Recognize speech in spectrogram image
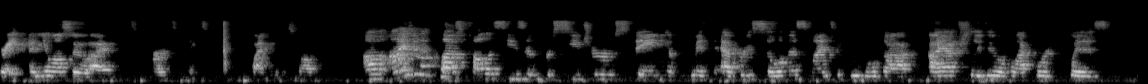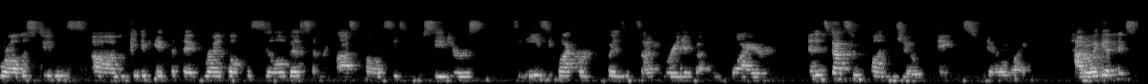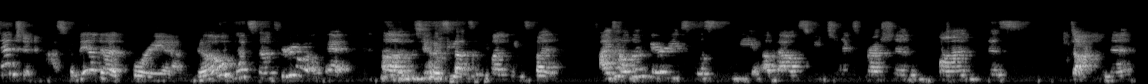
Great, and you'll also, I have some cards and things find it as well. Um, I do a class policies and procedures thing with every syllabus. Mine's a Google Doc. I actually do a Blackboard quiz where all the students um, indicate that they've read both the syllabus and the class policies and procedures. It's an easy Blackboard quiz. It's ungraded but required. And it's got some fun joke things, you know, like, how do I get an extension? Ask Amanda at 4 a.m. No, that's not true. Okay. Um, so it's got some fun things. But I tell them very explicitly about speech and expression on this document.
